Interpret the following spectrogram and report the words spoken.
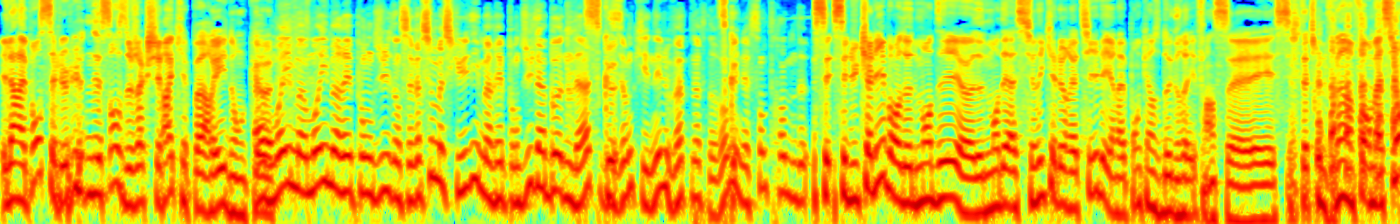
et la réponse c'est le lieu de naissance de Jacques Chirac est Paris donc Ah, euh, moi, il m'a, moi, il m'a répondu, dans sa version masculine, il m'a répondu la bonne date, que- disant qu'il est né le 29 novembre Ce que- 1932. c'est c'est du calibre de demander euh, de demander à Siri quelle heure est-il et il répond 15 degrés. Enfin c'est c'est peut-être une vraie information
